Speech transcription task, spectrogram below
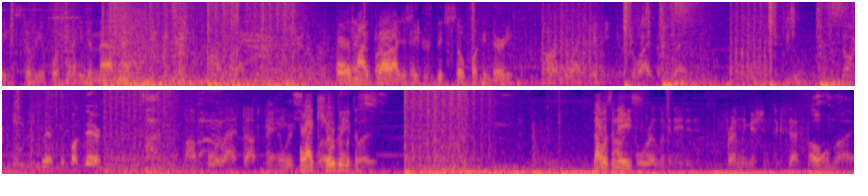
No way he's still reinforcing that. He's a madman. Secure the room. Oh my god, I just did this bitch so fucking dirty. Hostile activity. Neutralize the threat. Where? The fuck there? Op 4 last stop I standing. where Oh, I killed him with the. That was an Op ace. 4 eliminated. Friendly mission successful. Oh my.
